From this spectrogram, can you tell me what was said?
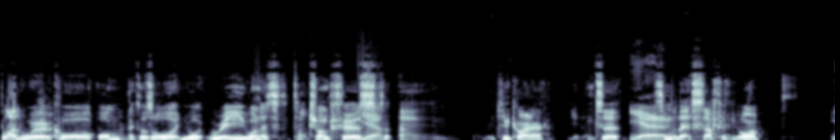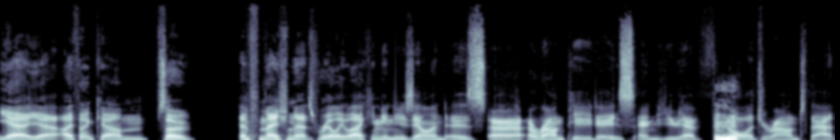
blood work or or markers or what you where you want to touch on first. Yeah. um, we can kind of get into Yeah, some of that stuff if you want Yeah, yeah. I think um so information that's really lacking in New Zealand is uh, around PEDs, and you have Mhm. knowledge around that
